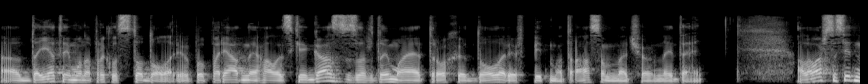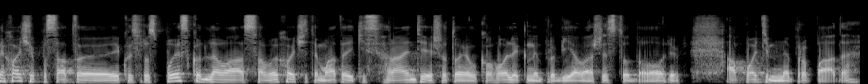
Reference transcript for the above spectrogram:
е, даєте йому, наприклад, 100 доларів, бо порядний галицький газ завжди має трохи доларів під матрасом на чорний день. Але ваш сусід не хоче писати якусь розписку для вас, а ви хочете мати якісь гарантії, що той алкоголік не проб'є ваші 100 доларів, а потім не пропаде.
